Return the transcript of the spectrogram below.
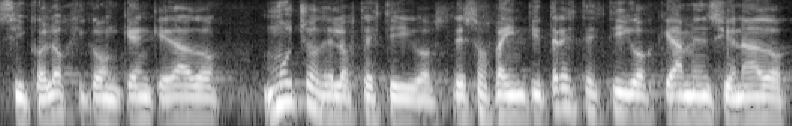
psicológico en que han quedado muchos de los testigos, de esos 23 testigos que ha mencionado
